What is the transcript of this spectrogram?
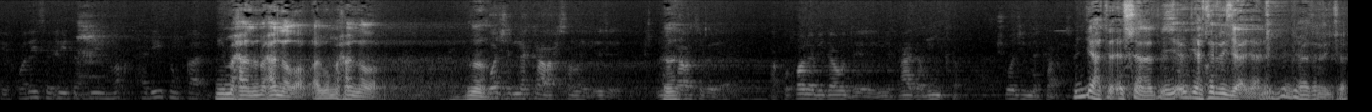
شيخ وليس في تقديم وقت حديث قائم. محل محل نظر أقول محل نظر. نعم. وجه النكارة أحسن نكارة قول أبي داود إن هذا منكر. إيش وجه النكارة؟ من جهة السند من جهة الرجال يعني من جهة الرجال.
